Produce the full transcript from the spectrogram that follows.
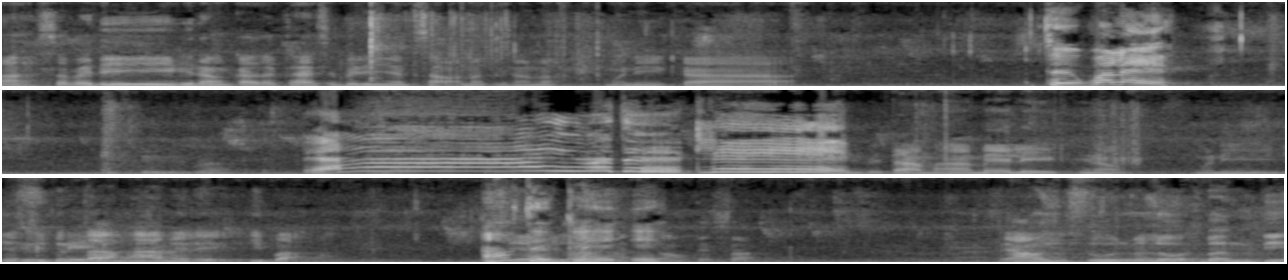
อะสวัสดีพี่น้องกาทักทายสวัสดียามเสาร์เนาะพี่น้องเนาะมื้อนี้ก็ถือว่าเลยโอเคปะอ้ายมาถือเลขสิไปตามหาแม่เหล็กพี่น้องมื้อนี้เดี๋ยวถืสิอไปเหล็กตามหาหน่อยเลยอีบะเอ้าถือเลขเองสียวลาหาน้ ไปฝากไปเอาอยู่ศูนย์มาโหลดเบิ่งดิ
